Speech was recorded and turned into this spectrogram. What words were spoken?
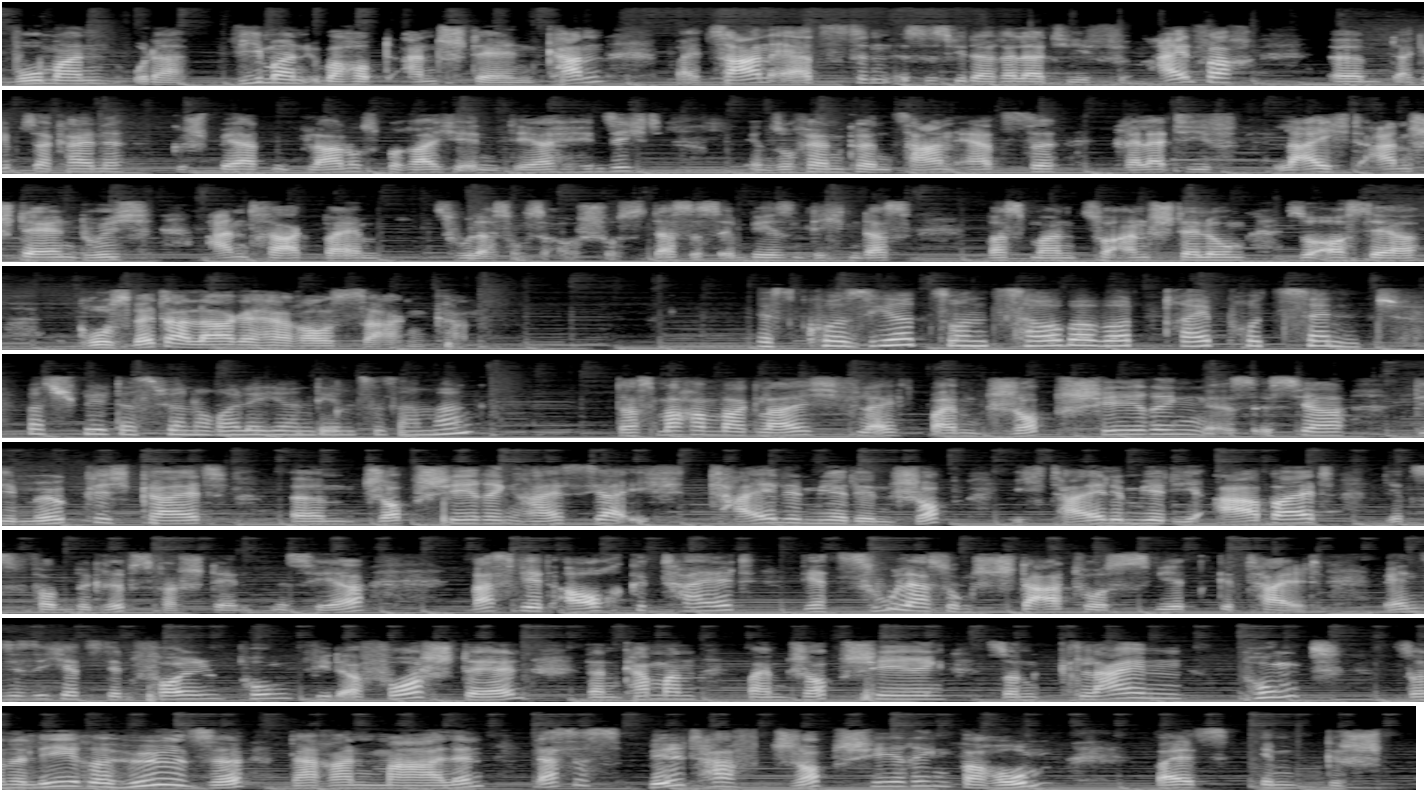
wo man oder wie man überhaupt anstellen kann. Bei Zahnärzten ist es wieder relativ einfach. Ähm, da gibt es ja keine gesperrten Planungsbereiche in der Hinsicht. Insofern können Zahnärzte relativ leicht anstellen durch Antrag beim Zulassungsausschuss. Das ist im Wesentlichen das, was man zur Anstellung so aus der Großwetterlage heraus sagen kann. Es kursiert so ein Zauberwort 3%. Was spielt das für eine Rolle hier in dem Zusammenhang? Das machen wir gleich vielleicht beim Jobsharing. Es ist ja die Möglichkeit, ähm, Jobsharing heißt ja, ich teile mir den Job, ich teile mir die Arbeit, jetzt vom Begriffsverständnis her. Was wird auch geteilt? Der Zulassungsstatus wird geteilt. Wenn Sie sich jetzt den vollen Punkt wieder vorstellen, dann kann man beim Jobsharing so einen kleinen Punkt so eine leere Hülse daran malen. Das ist bildhaft Jobsharing. Warum? Weil es im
